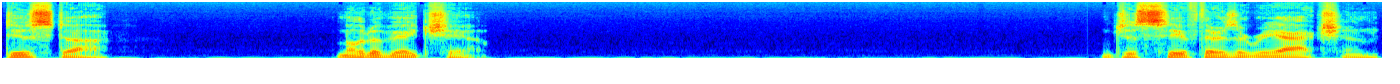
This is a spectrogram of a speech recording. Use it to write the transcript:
do stuff, motivate you. Just see if there's a reaction.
